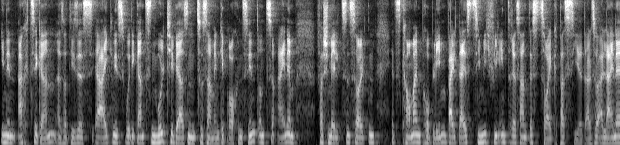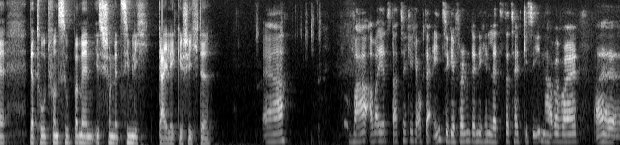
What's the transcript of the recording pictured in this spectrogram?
in den 80ern, also dieses Ereignis, wo die ganzen Multiversen zusammengebrochen sind und zu einem verschmelzen sollten, jetzt kaum ein Problem, weil da ist ziemlich viel interessantes Zeug passiert. Also alleine der Tod von Superman ist schon eine ziemlich geile Geschichte. Ja, war aber jetzt tatsächlich auch der einzige Film, den ich in letzter Zeit gesehen habe, weil äh,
